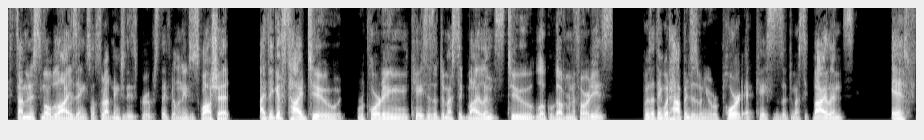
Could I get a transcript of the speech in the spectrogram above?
feminists mobilizing so threatening to these groups? They feel the need to squash it. I think it's tied to reporting cases of domestic violence to local government authorities. Because I think what happens is when you report cases of domestic violence, if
